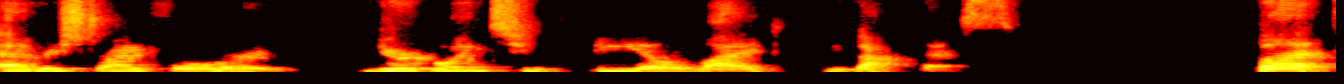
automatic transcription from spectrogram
every stride forward, you're going to feel like you got this. But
